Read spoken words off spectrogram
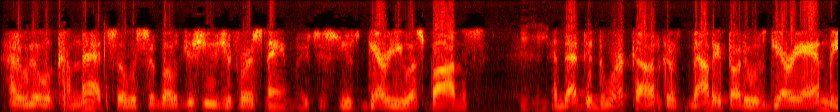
How do we overcome that? So we said, well, just use your first name. You just use Gary U.S. Bonds. Mhm. And that didn't work out because now they thought it was Gary and the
